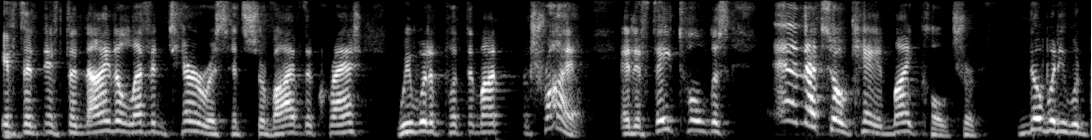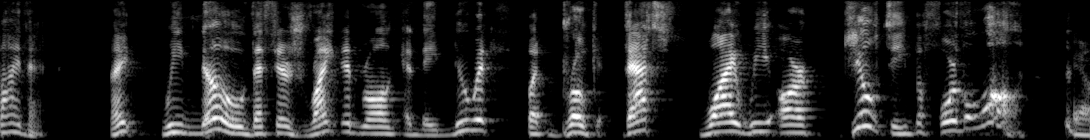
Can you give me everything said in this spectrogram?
If the if the 9/11 terrorists had survived the crash, we would have put them on trial. And if they told us, eh, that's okay in my culture, nobody would buy that. Right? We know that there's right and wrong, and they knew it but broke it. That's why we are guilty before the law. yeah.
